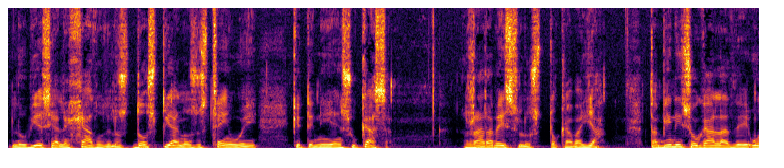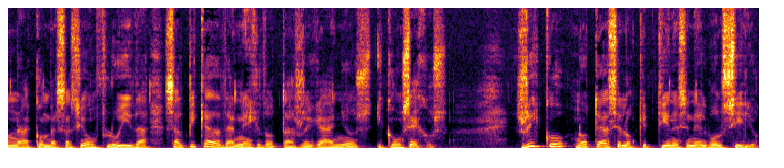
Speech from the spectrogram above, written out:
lo hubiese alejado de los dos pianos Steinway que tenía en su casa. Rara vez los tocaba ya. También hizo gala de una conversación fluida, salpicada de anécdotas, regaños y consejos. Rico no te hace lo que tienes en el bolsillo,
